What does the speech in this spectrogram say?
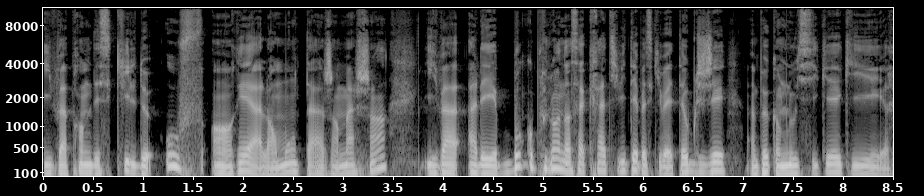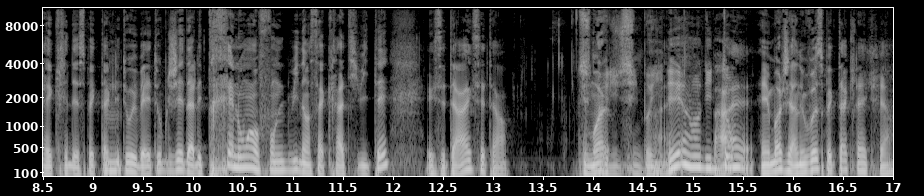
il va prendre des skills de ouf en réal, en montage, en machin. Il va aller beaucoup plus loin dans sa créativité parce qu'il va être obligé, un peu comme Louis C.K. qui réécrit des spectacles Mm. et tout, il va être obligé d'aller très loin au fond de lui dans sa créativité, etc., etc. C'est une bonne- c'est une bonne Ouais. idée, hein, dites Bah ouais. Et moi, j'ai un nouveau spectacle à écrire.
